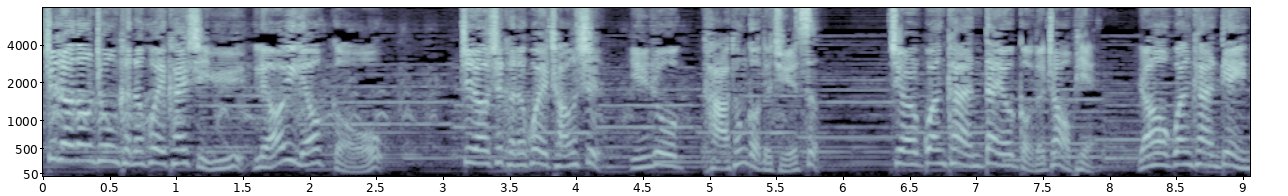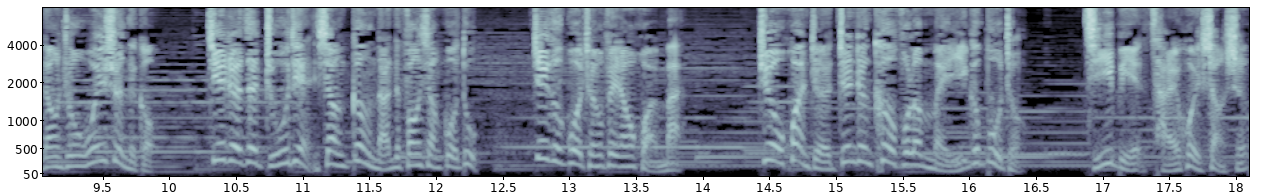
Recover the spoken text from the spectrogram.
治疗当中可能会开始于聊一聊狗，治疗师可能会尝试引入卡通狗的角色，继而观看带有狗的照片，然后观看电影当中温顺的狗，接着再逐渐向更难的方向过渡。这个过程非常缓慢，只有患者真正克服了每一个步骤，级别才会上升。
